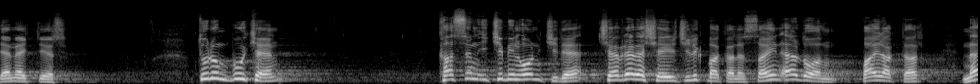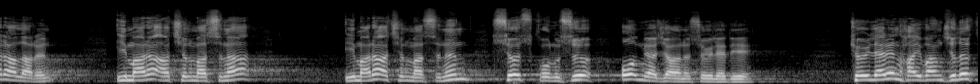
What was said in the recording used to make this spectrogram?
demektir. Durum buken Kasım 2012'de Çevre ve Şehircilik Bakanı Sayın Erdoğan Bayraktar meraların imara açılmasına imara açılmasının söz konusu olmayacağını söyledi. Köylerin hayvancılık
